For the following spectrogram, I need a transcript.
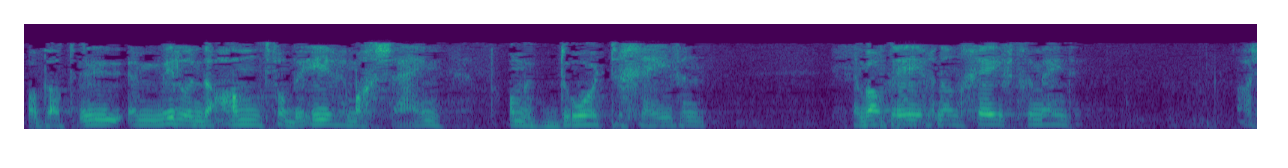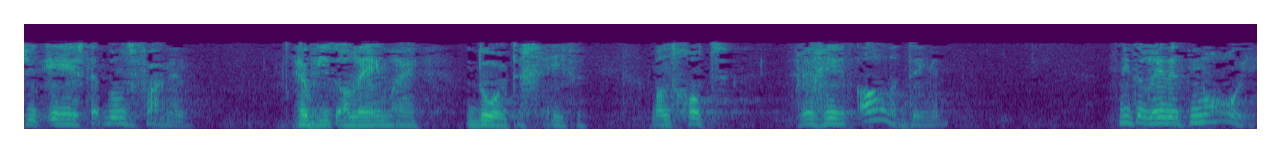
opdat u een middel in de hand van de Heer mag zijn om het door te geven. En wat de Heer dan geeft, gemeente, als je het eerst hebt ontvangen, heb je het alleen maar door te geven. Want God regeert alle dingen. Niet alleen het mooie,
